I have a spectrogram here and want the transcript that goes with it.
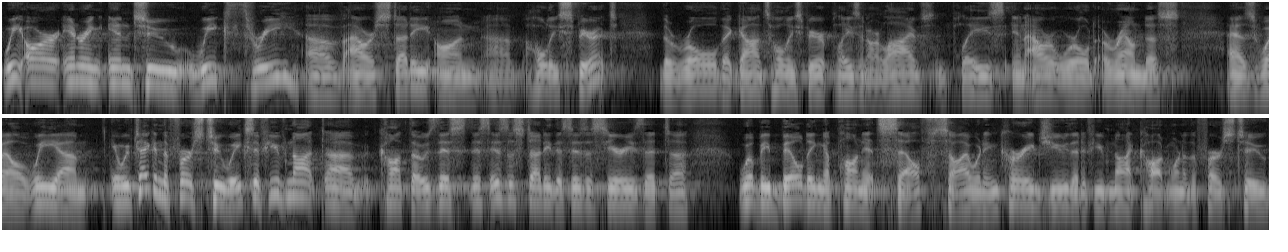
We are entering into week three of our study on uh, Holy Spirit, the role that God's Holy Spirit plays in our lives and plays in our world around us as well. We, um, we've taken the first two weeks. If you've not uh, caught those, this, this is a study, this is a series that uh, will be building upon itself. So I would encourage you that if you've not caught one of the first two,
